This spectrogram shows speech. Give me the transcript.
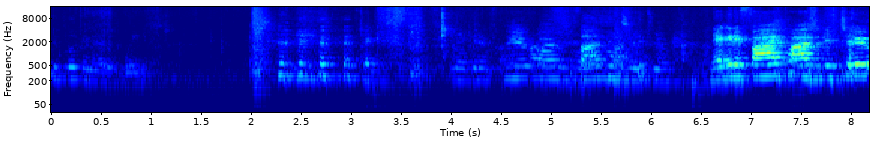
You're looking at his waist. Check. Negative five. Five two. Negative five, positive two.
